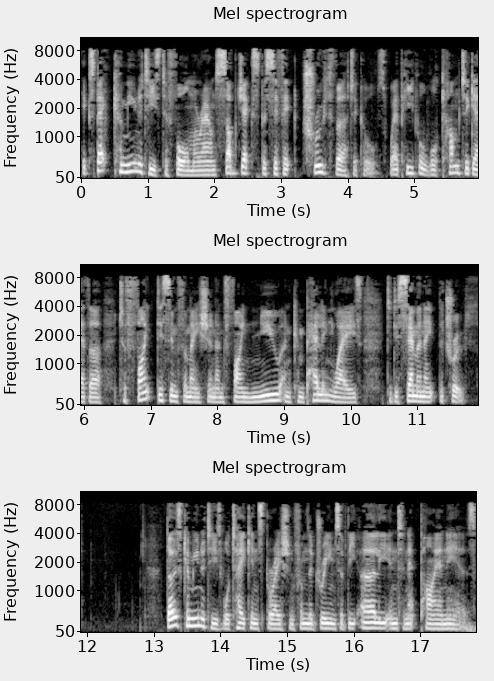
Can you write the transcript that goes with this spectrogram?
Expect communities to form around subject specific truth verticals where people will come together to fight disinformation and find new and compelling ways to disseminate the truth. Those communities will take inspiration from the dreams of the early internet pioneers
